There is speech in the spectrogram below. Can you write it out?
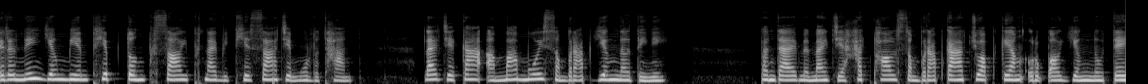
ឥឡូវនេះយើងមានភាពទន់ខ្សោយផ្នែកវិទ្យាសាស្ត្រជាមូលដ្ឋាន ដែលជាការអាម៉ាស់មួយសម្រាប់យើងនៅទីនេះប៉ុន្តែមិនមែនជាហេតុផលសម្រាប់ការជាប់គាំងរបស់យើងនោះទេ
